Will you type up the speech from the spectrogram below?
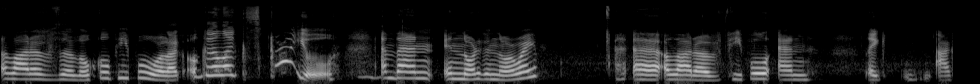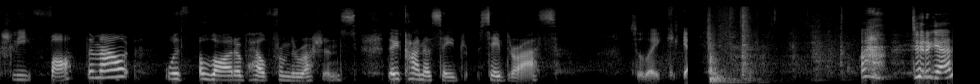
a lot of the local people were like, okay, like screw you. And then in northern Norway, uh, a lot of people and like actually fought them out with a lot of help from the Russians. They kind of saved saved their ass. So like, yeah. Do it again.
